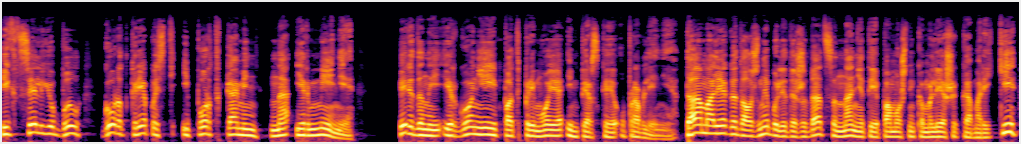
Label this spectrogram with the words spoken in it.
Их целью был город-крепость и порт-камень на Ирмении – переданный Иргонией под прямое имперское управление. Там Олега должны были дожидаться нанятые помощником Лешика моряки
